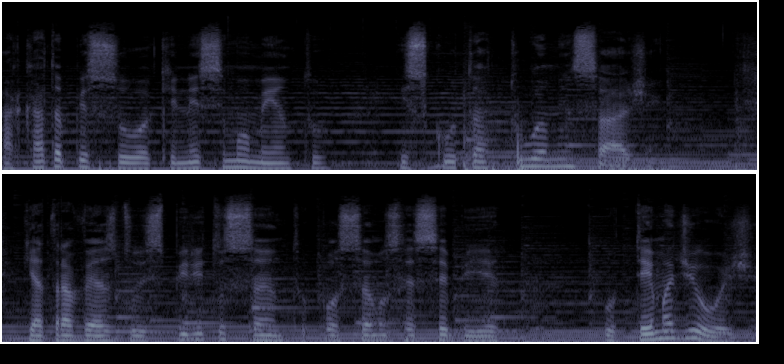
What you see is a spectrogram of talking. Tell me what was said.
a cada pessoa que nesse momento escuta a tua mensagem, que através do Espírito Santo possamos receber o tema de hoje.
